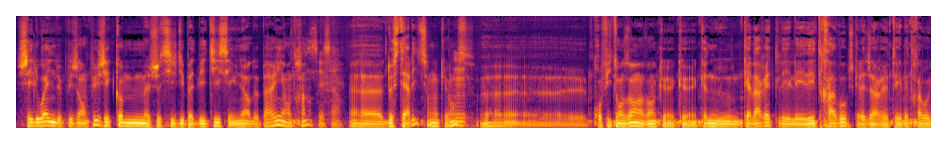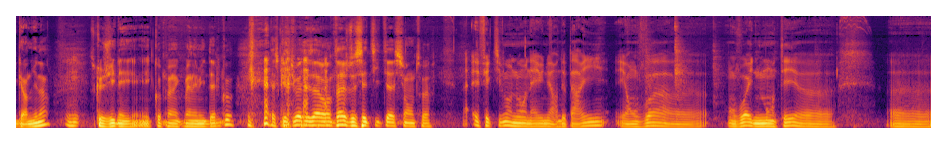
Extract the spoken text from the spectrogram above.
s'éloignent de plus en plus Et comme, si je dis pas de bêtises, c'est une heure de Paris en train. C'est ça. Euh, de Sterlitz, en l'occurrence. Mm. Euh, profitons-en avant qu'elle arrête les, travaux, parce qu'elle a déjà arrêté les travaux de Gardina. Mm. Parce que Gilles est, copain avec Madame Delco. Est-ce que tu vois des avantages de cette situation, toi? Bah, Effectivement, nous, on a une heure de Paris et on voit, euh, on voit une montée. Euh,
